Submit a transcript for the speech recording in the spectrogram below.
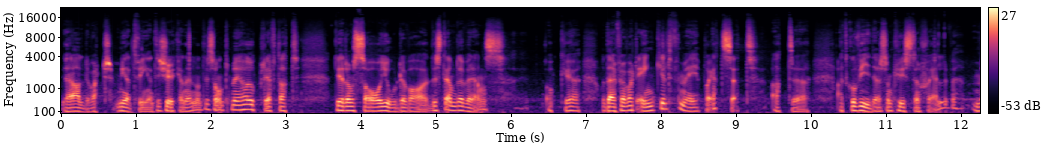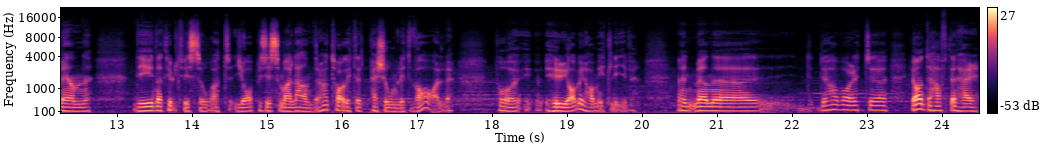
jag har aldrig varit medtvingad till kyrkan eller något sånt men jag har upplevt att det de sa och gjorde var, det stämde överens. Och, eh, och därför har det varit enkelt för mig på ett sätt att, eh, att gå vidare som kristen själv. Men det är naturligtvis så att jag precis som alla andra har tagit ett personligt val på hur jag vill ha mitt liv. Men, men eh, det har varit, jag har inte haft den här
